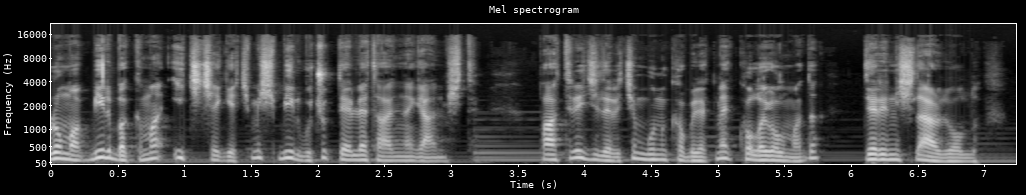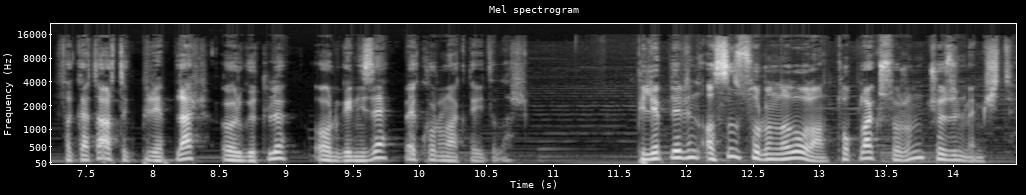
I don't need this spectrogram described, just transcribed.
Roma bir bakıma iç içe geçmiş bir buçuk devlet haline gelmişti. Patriciler için bunu kabul etmek kolay olmadı, direnişler de oldu. Fakat artık plebler örgütlü, organize ve korunaktaydılar. Pleblerin asıl sorunları olan toprak sorunu çözülmemişti.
